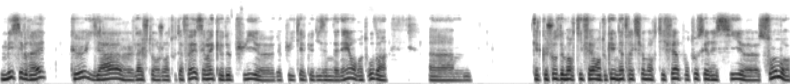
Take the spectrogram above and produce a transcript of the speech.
mais c'est vrai qu'il y a, euh, là, je te rejoins tout à fait. C'est vrai que depuis, depuis quelques dizaines d'années, on retrouve un, quelque chose de mortifère, en tout cas une attraction mortifère pour tous ces récits sombres.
